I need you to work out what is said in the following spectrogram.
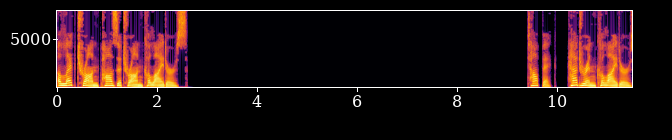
Electron-positron colliders. Topic: Hadron colliders.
